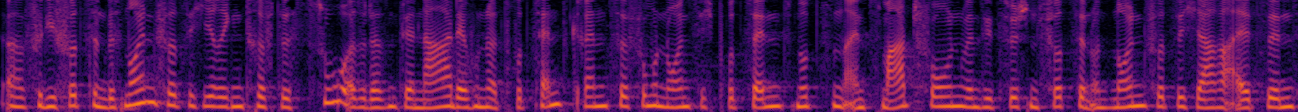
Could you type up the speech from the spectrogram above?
Äh, für die 14- bis 49-Jährigen trifft es zu. Also da sind wir nahe der 100-Prozent-Grenze. 95 Prozent nutzen ein Smartphone, wenn sie zwischen 14 und 49 Jahre alt sind.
